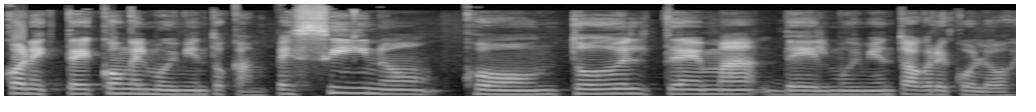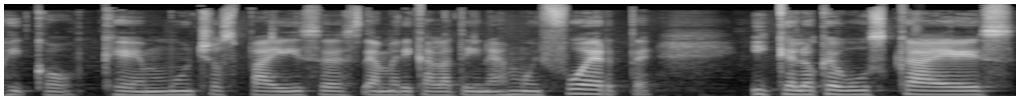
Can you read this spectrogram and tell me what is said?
conecté con el movimiento campesino, con todo el tema del movimiento agroecológico, que en muchos países de América Latina es muy fuerte y que lo que busca es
